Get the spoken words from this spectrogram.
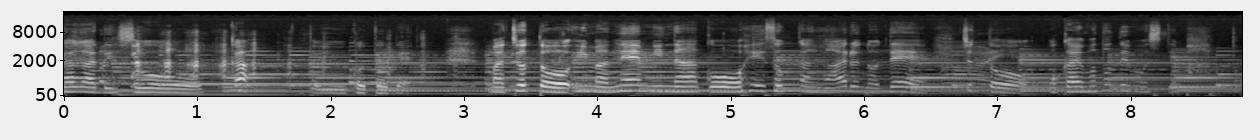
かがでしょうか？ということで。まあちょっと今ねみんなこう閉塞感があるのでちょっとお買い物でもしてパーッと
